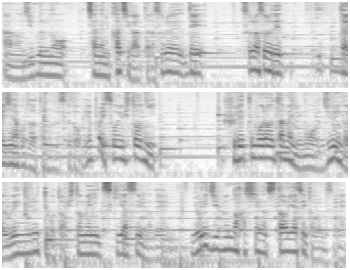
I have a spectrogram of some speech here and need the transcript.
あの自分のチャンネルに価値があったらそれでそれはそれで大事なことだと思うんですけどやっぱりそういう人に触れてもらうためにも順位が上にいるってことは人目につきやすいのでより自分の発信が伝わりやすいと思うんですよね。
